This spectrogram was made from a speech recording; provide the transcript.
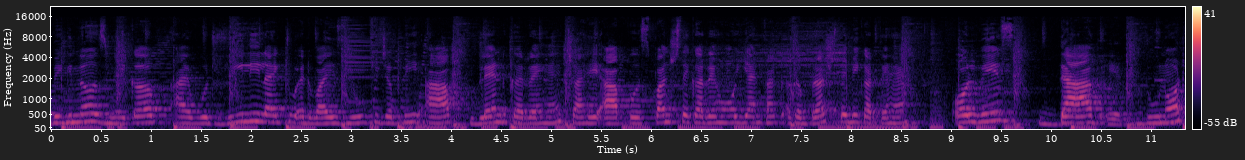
beginners makeup I would really like to advise you कि जब भी आप ब्लेंड कर रहे हैं, चाहे आप स्पंज से कर रहे हो या इनफैक्ट अगर ब्रश से भी करते हैं always dab it do not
